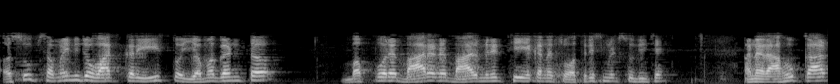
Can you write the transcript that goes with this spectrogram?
અશુભ સમયની જો વાત કરીશ, તો યમગંટ બપોરે બાર અને બાર મિનિટથી એક અને ચોત્રીસ મિનિટ સુધી છે. અને રાહુકાળ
